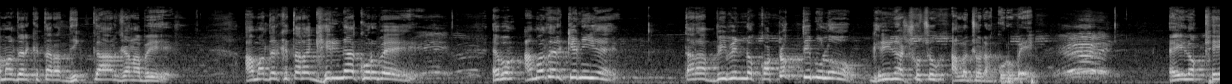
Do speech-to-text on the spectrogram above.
আমাদেরকে তারা ধিক্কার জানাবে, আমাদেরকে তারা ঘৃণা করবে এবং আমাদেরকে নিয়ে তারা বিভিন্ন কটুক্তিমূলক ঘৃণা সূচক আলোচনা করবে। এই লক্ষ্যে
